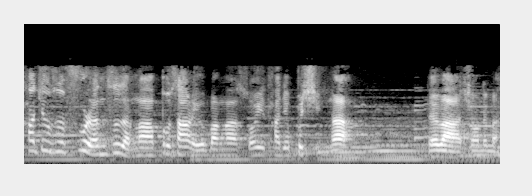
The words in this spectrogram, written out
他就是妇人之仁啊，不杀刘邦啊，所以他就不行啊，对吧，兄弟们？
